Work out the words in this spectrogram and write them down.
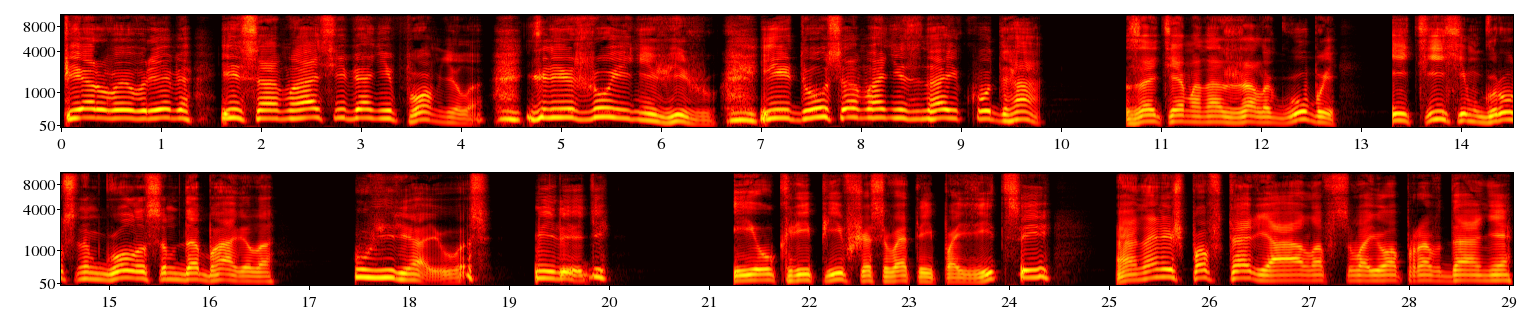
Первое время и сама себя не помнила. Гляжу и не вижу, иду сама не знаю куда». Затем она сжала губы и тихим грустным голосом добавила «Уверяю вас, миледи». И, укрепившись в этой позиции, она лишь повторяла в свое оправдание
